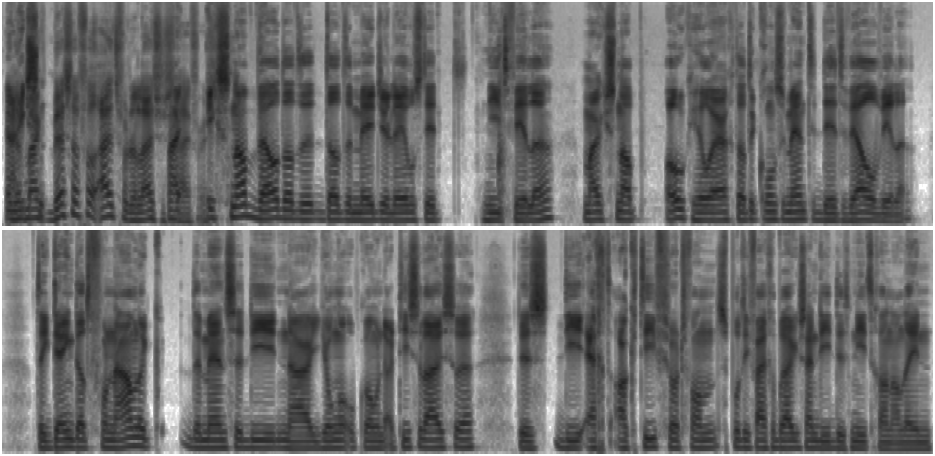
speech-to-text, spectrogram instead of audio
En Ja, dat maakt best wel veel uit voor de Maar luistercijfers. ik snap wel dat de, dat de major labels dit niet willen. Maar ik snap ook heel erg dat de consumenten dit wel willen. Want ik denk dat voornamelijk de mensen die naar jonge opkomende artiesten luisteren. Dus die echt actief soort van Spotify gebruikers zijn. Die dus niet gewoon alleen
